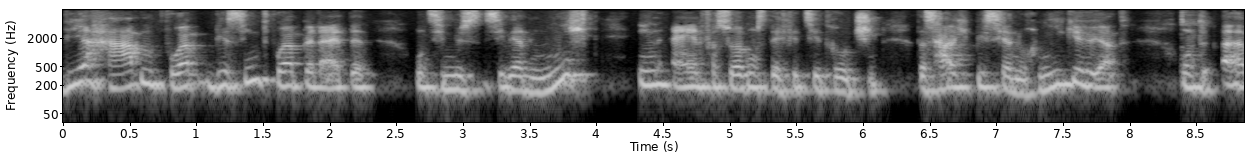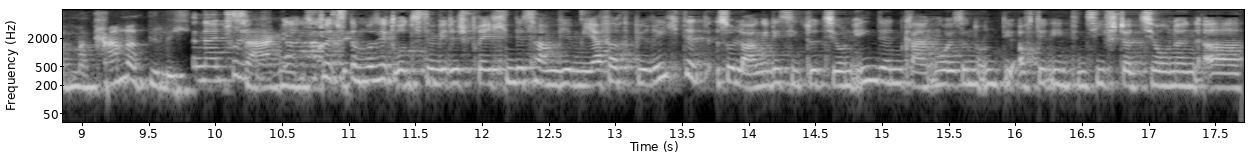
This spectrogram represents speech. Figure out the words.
Wir haben vor, wir sind vorbereitet und Sie müssen, Sie werden nicht in ein Versorgungsdefizit rutschen. Das habe ich bisher noch nie gehört. Und äh, man kann natürlich Nein, sagen. Ganz kurz, da muss ich trotzdem widersprechen. Das haben wir mehrfach berichtet, solange die Situation in den Krankenhäusern und die, auf den Intensivstationen äh,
